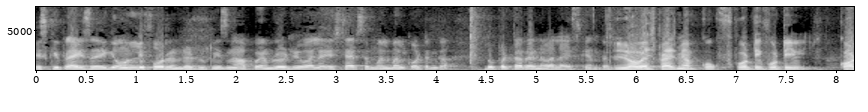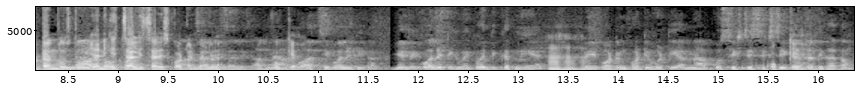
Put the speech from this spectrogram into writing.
इसकी प्राइस रहेगी ओनली फोर हंड्रेड रुपीज़ में। आपको एम्ब्रॉयडरी वाला इस टाइप से मलमल कॉटन का दुपट्टा रहने वाला है इसके अंदर। लोवेस्ट प्राइस में आपको फोर्टी फोर्टी कॉटन दोस्तों यानी कि चालीस चालीस कॉटन मिल चालीस रहा है। अब मैं ओके आपको अच्छी क्वालिटी का ये भी क्वालिटी में कोई दिक्कत नहीं है। तो ये कॉटन फोर्टी फोर्टी अब मैं आपको सिक्सटी सिक्सटी के अंदर दिखाता हूँ।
